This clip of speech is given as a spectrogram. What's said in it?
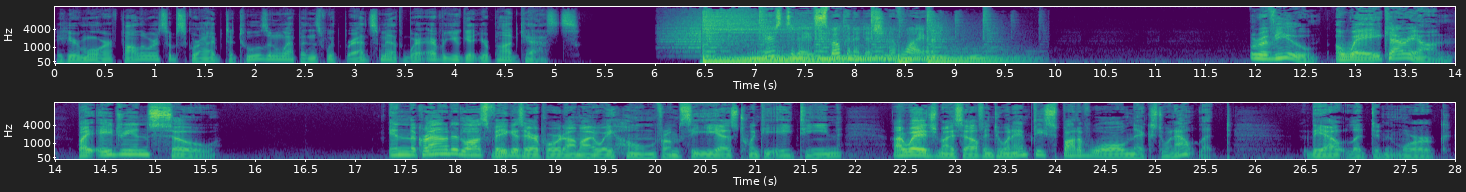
To hear more, follow or subscribe to Tools and Weapons with Brad Smith wherever you get your podcasts. Here's today's spoken edition of Wired. Review Away Carry On by Adrienne So. In the crowded Las Vegas airport on my way home from CES 2018, I wedged myself into an empty spot of wall next to an outlet. The outlet didn't work.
